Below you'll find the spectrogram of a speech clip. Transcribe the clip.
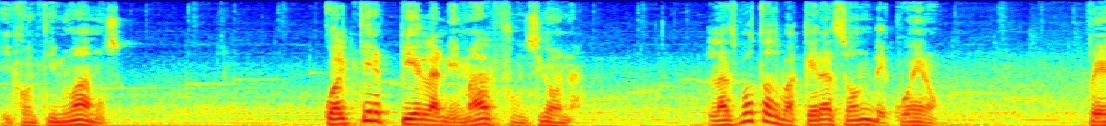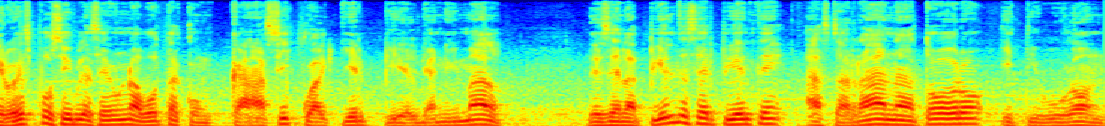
Y continuamos. Cualquier piel animal funciona. Las botas vaqueras son de cuero, pero es posible hacer una bota con casi cualquier piel de animal, desde la piel de serpiente hasta rana, toro y tiburón.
